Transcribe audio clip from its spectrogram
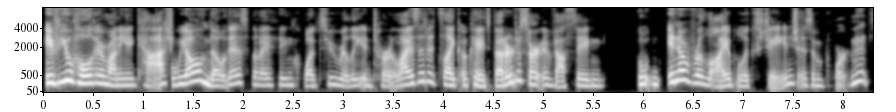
if you hold your money in cash, we all know this, but I think once you really internalize it, it's like, okay, it's better to start investing in a reliable exchange is important,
